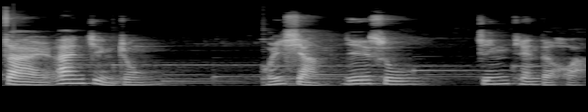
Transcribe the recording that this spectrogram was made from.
在安静中回想耶稣今天的话，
